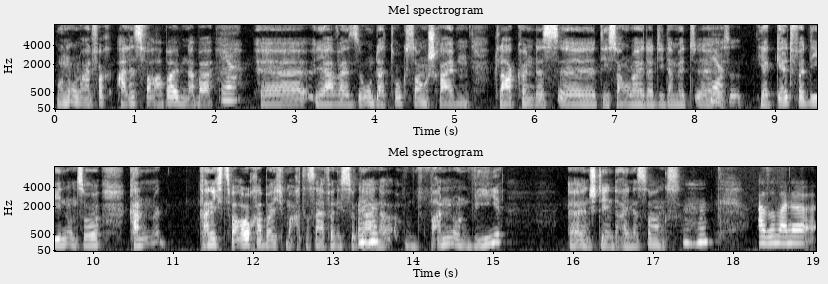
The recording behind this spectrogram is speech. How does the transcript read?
und, und einfach alles verarbeiten, aber ja. Äh, ja, weil so unter Druck Song schreiben, klar können das äh, die Songwriter, die damit äh, ja. ihr Geld verdienen und so, kann, kann ich zwar auch, aber ich mache das einfach nicht so mhm. gerne. Wann und wie äh, entstehen deine Songs? Mhm. Also meine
